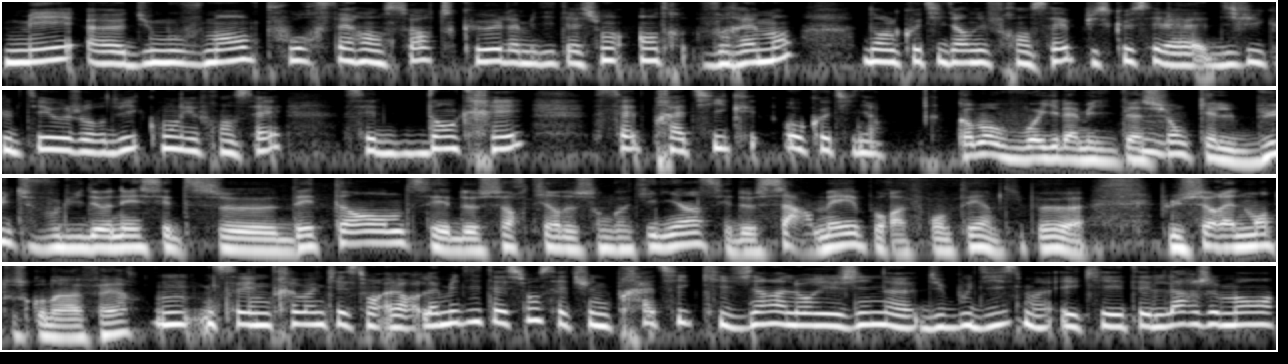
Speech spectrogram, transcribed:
mais du mouvement pour faire en sorte que la méditation entre vraiment dans le quotidien du français, puisque c'est la difficulté aujourd'hui qu'ont les Français, c'est d'ancrer cette pratique au quotidien. Comment vous voyez la méditation mm. Quel but vous lui donnez C'est de se détendre, c'est de sortir de son quotidien, c'est de s'armer pour affronter un petit peu euh, plus sereinement tout ce qu'on a à faire? Mm, C'est une très bonne question. Alors la méditation, c'est une pratique qui vient à l'origine euh, du bouddhisme et qui a été largement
